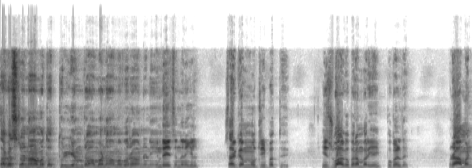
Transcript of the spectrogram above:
சகஸ்ரநாம தத்துல்யம் ராம நாம வரானனே இன்றைய சிந்தனையில் சர்க்கம் நூற்றி பத்து. இஸ்வாகு பரம்பரையை புகழ்தல். ராமன்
